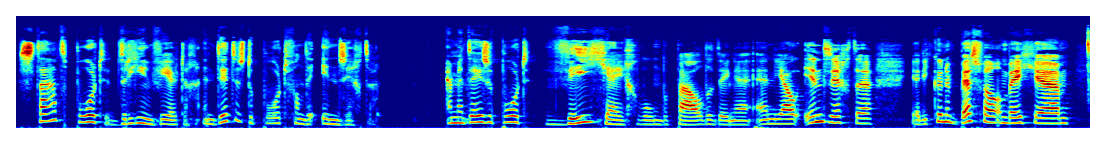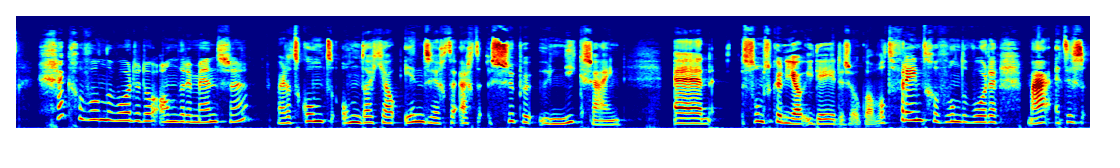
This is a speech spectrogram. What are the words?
staat poort 43. En dit is de poort van de inzichten. En met deze poort weet jij gewoon bepaalde dingen. En jouw inzichten, ja, die kunnen best wel een beetje gek gevonden worden door andere mensen. Maar dat komt omdat jouw inzichten echt super uniek zijn. En soms kunnen jouw ideeën dus ook wel wat vreemd gevonden worden. Maar het is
